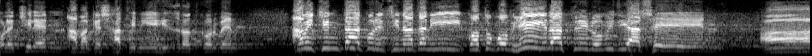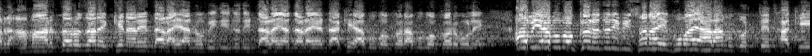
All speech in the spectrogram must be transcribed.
বলেছিলেন আমাকে সাথে নিয়ে হিজরত করবেন। আমি চিন্তা করেছি, না জানি কত গভীর রাত্রি রবিজি আসেন। আর আমার দরজার কেনারে দাঁড়ায়া নবীজি যদি দাঁড়ায়া দাঁড়ায়া ডাকে আবু বকর আবু বকর বলে, আমি আবু বকর যদি বিছানায় ঘুমায় আরাম করতে থাকে,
